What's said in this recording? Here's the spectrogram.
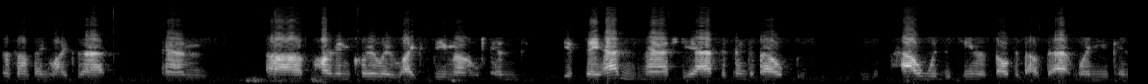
or something like that. And uh, Harden clearly likes Demo, and if they hadn't matched, you have to think about how would the team have felt about that when you can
